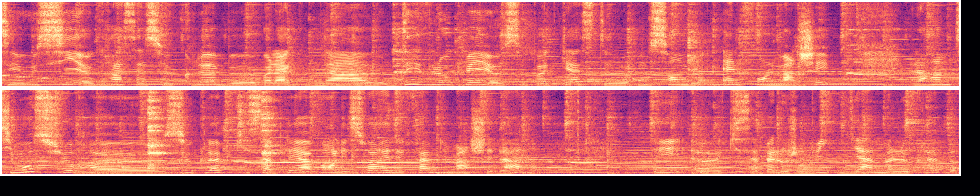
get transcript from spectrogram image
c'est aussi grâce à ce club voilà, qu'on a développé ce podcast ensemble, Elles font le marché. Alors un petit mot sur ce club qui s'appelait avant les soirées des femmes du marché de l'art et euh, qui s'appelle aujourd'hui YAM le Club.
